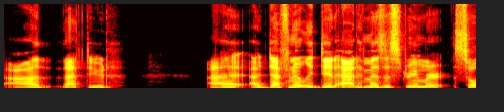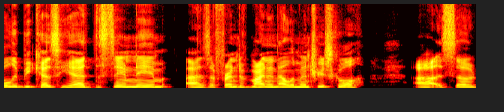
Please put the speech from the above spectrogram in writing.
uh, that dude. I, I definitely did add him as a streamer solely because he had the same name as a friend of mine in elementary school. Uh, so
